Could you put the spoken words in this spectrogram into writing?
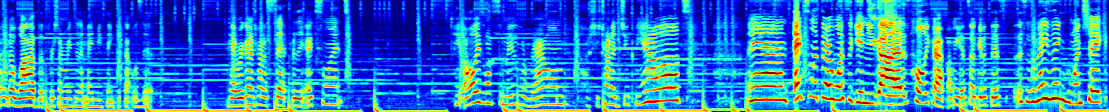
I don't know why, but for some reason it made me think that that was it. Okay, we're going to try to set for the excellent. He always wants to move around. Gosh, he's trying to juke me out. And excellent throw once again, you guys. Holy crap, I'm getting so good at this. This is amazing. One shake.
